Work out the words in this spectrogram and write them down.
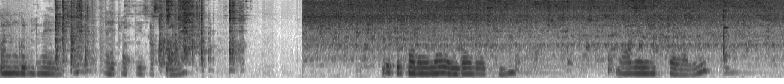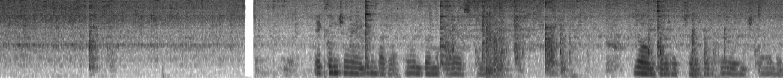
మనం గుడ్లు వేయించి ప్లేట్లోకి తీసేసుకున్నాం ఇప్పుడు కడాయిలో ఎండాయిలు వేసుకుని బాగా వేయించుకోవాలి. కొంచెం వేగిన తర్వాత ఉల్లిపాయ ముక్కలు వేసుకుని బ్రౌన్ కలర్ వచ్చేంత వేయించుకోవాలి.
